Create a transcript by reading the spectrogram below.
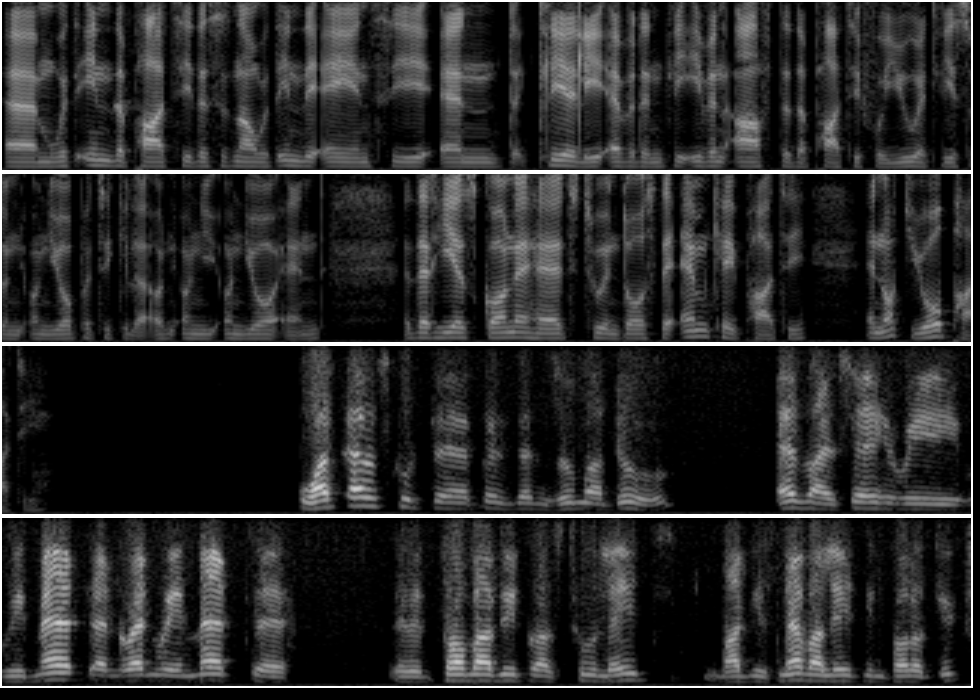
um, within the party, this is now within the ANC, and clearly, evidently, even after the party, for you at least on, on your particular on, on on your end, that he has gone ahead to endorse the MK party and not your party. What else could uh, President Zuma do as I say, we, we met, and when we met, uh, uh, probably it was too late, but it's never late in politics.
